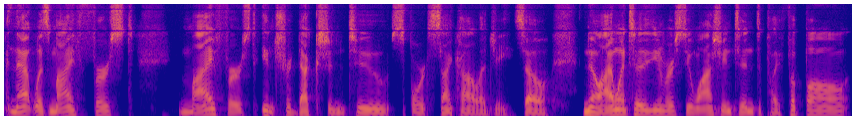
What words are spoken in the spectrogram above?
And that was my first my first introduction to sports psychology. So, no, I went to the University of Washington to play football,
